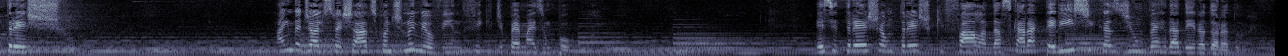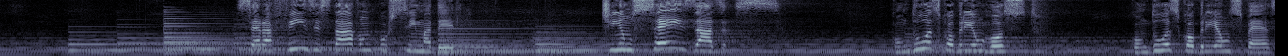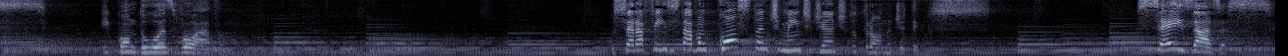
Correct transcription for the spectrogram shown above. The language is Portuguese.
Trecho, ainda de olhos fechados, continue me ouvindo, fique de pé mais um pouco. Esse trecho é um trecho que fala das características de um verdadeiro adorador. Serafins estavam por cima dele. Tinham seis asas. Com duas cobriam o rosto, com duas cobriam os pés e com duas voavam. Os serafins estavam constantemente diante do trono de Deus. Seis asas.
